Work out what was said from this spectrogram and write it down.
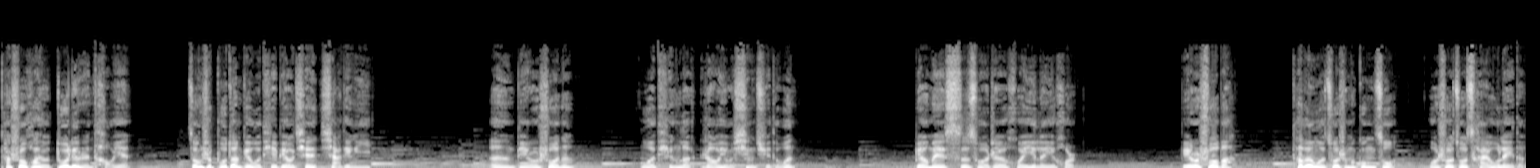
他说话有多令人讨厌，总是不断给我贴标签、下定义。嗯，比如说呢？我听了饶有兴趣的问。表妹思索着回忆了一会儿。比如说吧，他问我做什么工作，我说做财务类的，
